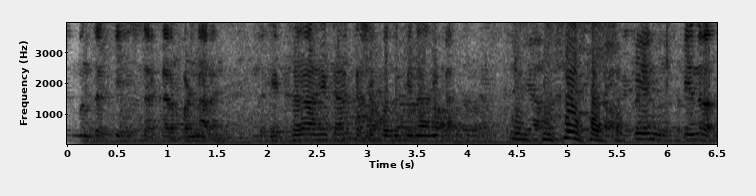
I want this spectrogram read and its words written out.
म्हणतात की हे सरकार पडणार आहे. तर हे खरं आहे का? कशा पद्धतीनं आणि का? एक विशेष असं केंद्र केंद्रात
